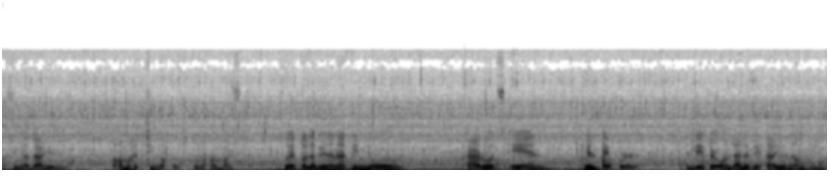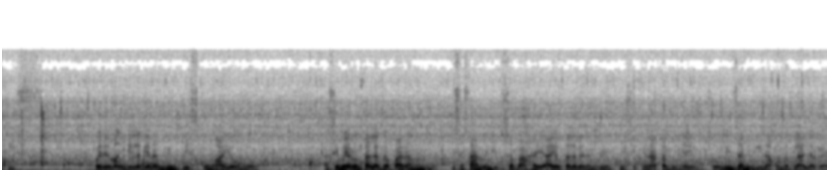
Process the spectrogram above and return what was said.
Kasi nga dahil baka mahatching ako. So, naka-mask. So, ito, lagay na natin yung carrots and bell pepper. And later on, lalagay tayo ng green peas. Pwede namang hindi lagyan ng green peas kung ayaw nyo. Kasi meron talaga parang isa sa amin dito sa bahay, ayaw talaga ng green peas. Itinatabi niya yun. So, minsan hindi na ako naglalagay.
